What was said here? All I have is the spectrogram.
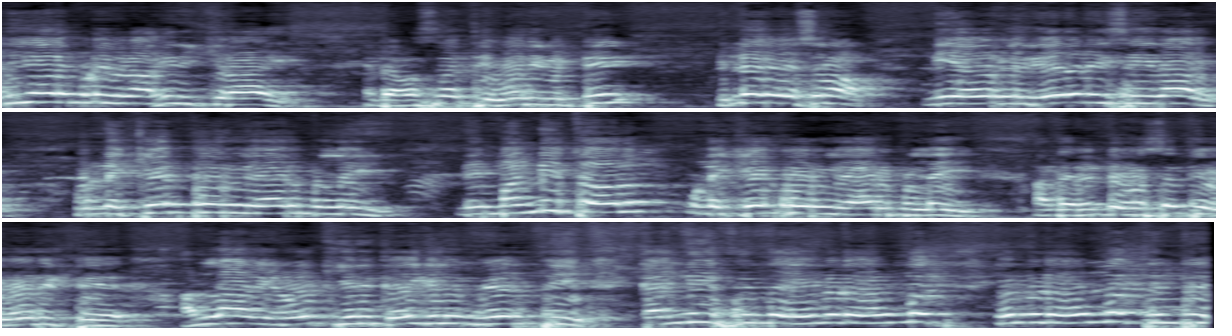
அதிகாரமுடையவராக இருக்கிறாய் என்ற வசனத்தை ஓதிவிட்டு இன்னொரு வசனம் நீ அவர்களை வேதனை செய்தால் உன்னை கேட்பவர்கள் யாரும் இல்லை. நீ மன்னித்தாலும் உன்னை கேட்பவர்கள் யாரும் இல்லை. அந்த ரெண்டு வருஷத்தை ஓதிட்டு அல்லாவை நோக்கி இரு கைகளையும் உயர்த்தி கண்ணீர் சிந்த என்னுடைய உம்மத் என்னுடைய உம்மத் என்று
